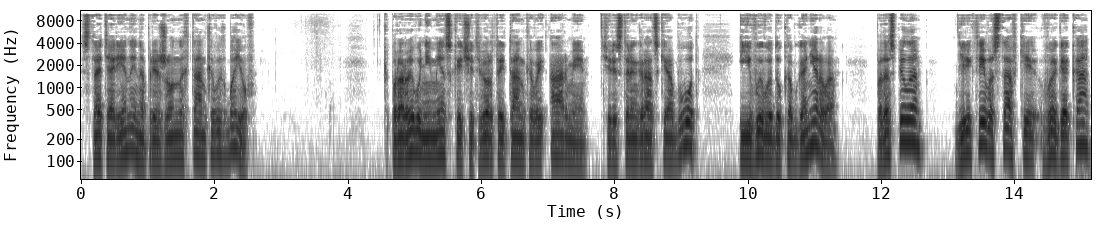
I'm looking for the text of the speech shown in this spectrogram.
стать ареной напряженных танковых боев. К прорыву немецкой 4-й танковой армии через Сталинградский обвод и выводу Кабганерова подоспела директива ставки ВГК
